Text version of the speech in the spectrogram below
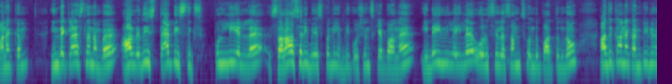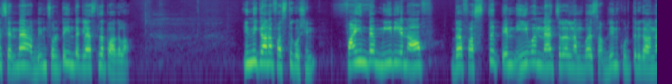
வணக்கம். இந்த கிளாஸில் நம்ம ஆல்ரெடி ஸ்டாட்டிஸ்டிக்ஸ் புள்ளியல்ல சராசரி பேஸ் பண்ணி எப்படி கொஷின்ஸ் கேட்பாங்க இடைநிலையில் ஒரு சில சம்ஸ் வந்து பார்த்துருந்தோம். அதுக்கான கண்டினியூஸ் என்ன அப்படின்னு சொல்லிட்டு இந்த கிளாஸில் பார்க்கலாம். இன்றைக்கான first question find the median of the first ten even natural numbers அப்படின்னு கொடுத்துருக்காங்க.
